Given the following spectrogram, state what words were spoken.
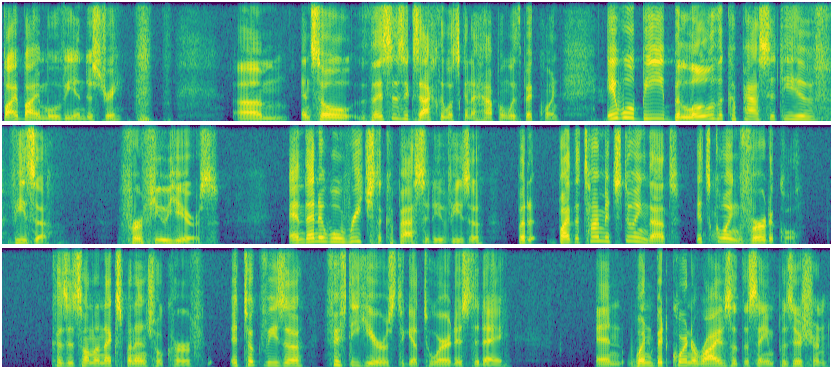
Bye-bye movie industry. um, and so this is exactly what's going to happen with Bitcoin. It will be below the capacity of Visa for a few years. And then it will reach the capacity of Visa. But by the time it's doing that, it's going vertical because it's on an exponential curve. It took Visa 50 years to get to where it is today. And when Bitcoin arrives at the same position,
